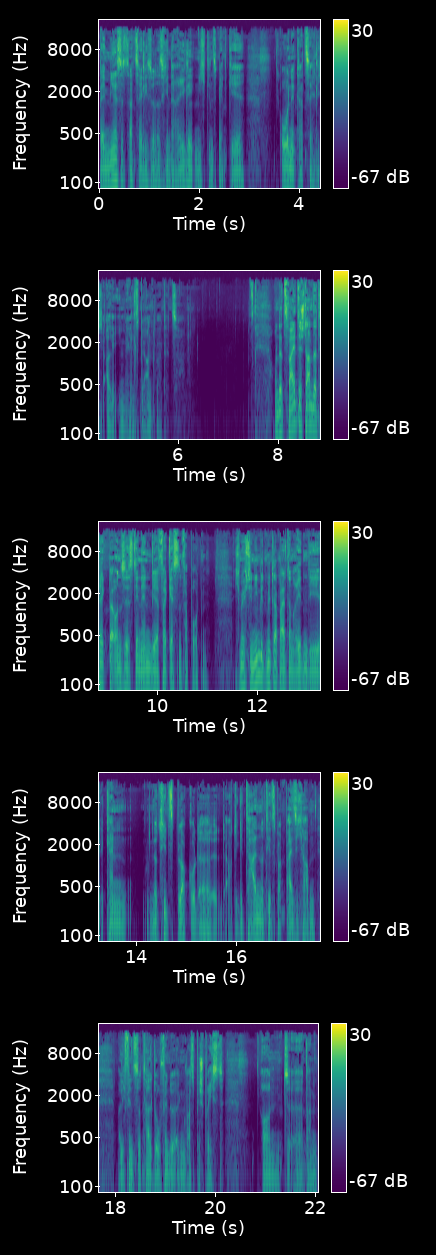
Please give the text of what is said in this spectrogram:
Bei mir ist es tatsächlich so, dass ich in der Regel nicht ins Bett gehe, ohne tatsächlich alle E-Mails beantwortet zu haben. Und der zweite Standard-Hack bei uns ist, den nennen wir Vergessen verboten. Ich möchte nie mit Mitarbeitern reden, die keinen Notizblock oder auch digitalen Notizblock bei sich haben, weil ich finde es total doof, wenn du irgendwas besprichst und äh, dann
